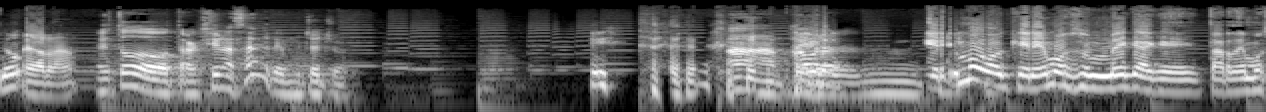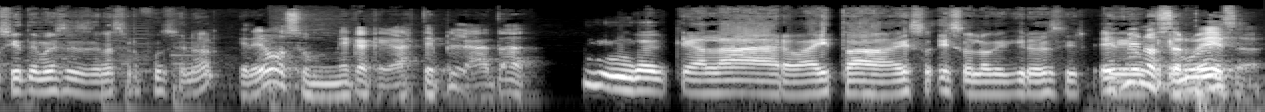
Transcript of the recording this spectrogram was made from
Es verdad. Es todo tracción a sangre, muchacho. Ah, pero. Ahora, mm, ¿Queremos, ¿Queremos un mecha que tardemos 7 meses en hacer funcionar? ¿Queremos un mecha que gaste plata? Mm, Claro, ahí está, eso, eso es lo que quiero decir. Es menos cerveza.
